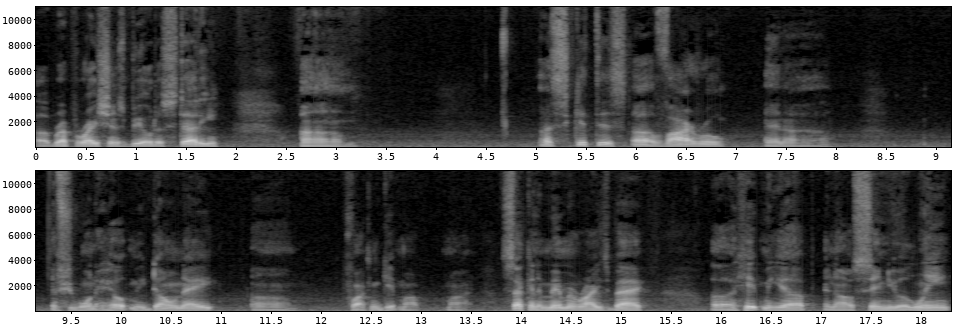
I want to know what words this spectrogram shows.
a reparations bill to study. Um, let's get this uh, viral, and uh, if you want to help me donate, um, if I can get my my Second Amendment rights back, uh, hit me up, and I'll send you a link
